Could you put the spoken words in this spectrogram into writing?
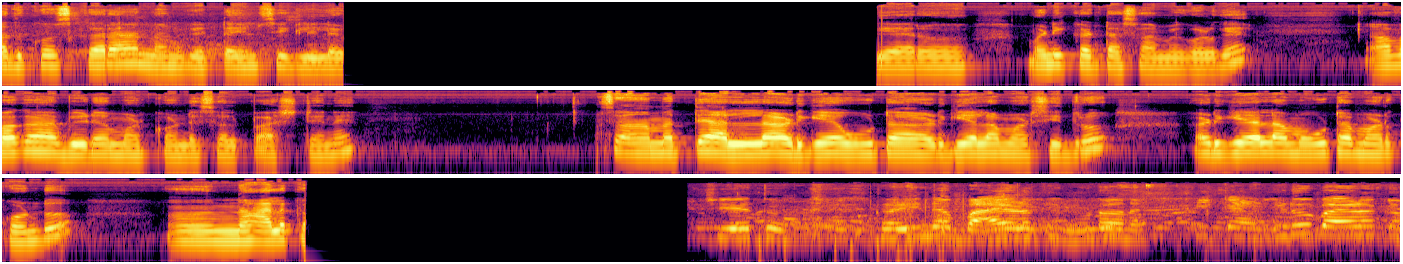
ಅದಕ್ಕೋಸ್ಕರ ನಮಗೆ ಟೈಮ್ ಸಿಗಲಿಲ್ಲ. ಯಾರು ಮಣಿಕಂಠ ಸ್ವಾಮಿಗಳಿಗೆ. ಆವಾಗ ವೀಡಿಯೋ ಮಾಡಿಕೊಂಡೆ ಸ್ವಲ್ಪ ಅಷ್ಟೇ ಸೊ ಮತ್ತು ಅಲ್ಲ ಅಡುಗೆ ಊಟ ಅಡುಗೆ ಎಲ್ಲ ಮಾಡಿಸಿದ್ರು. ಅಡುಗೆ ಎಲ್ಲ ಊಟ ಮಾಡಿಕೊಂಡು ನಾಲ್ಕು ಚೇತು ಕೈನ ಬಾಯೊಳಕ್ಕೆ ಇಟ್ಬಿಟ್ಟವನೆ. ಇಡು ಬಾಯೊಳಕ್ಕೆ.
